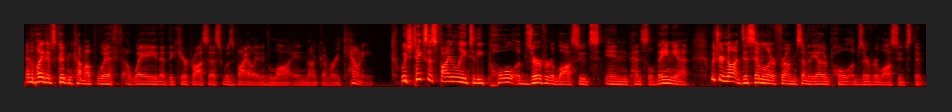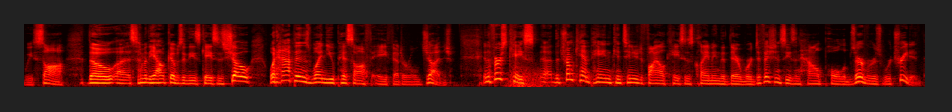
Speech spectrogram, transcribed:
and the plaintiffs couldn't come up with a way that the cure process was violating the law in Montgomery County. Which takes us finally to the poll observer lawsuits in Pennsylvania, which are not dissimilar from some of the other poll observer lawsuits that we saw, though uh, some of the outcomes of these cases show what happens when you piss off a federal judge. In the first case, uh, the Trump campaign continued to file cases claiming that there were deficiencies in how poll observers were treated.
